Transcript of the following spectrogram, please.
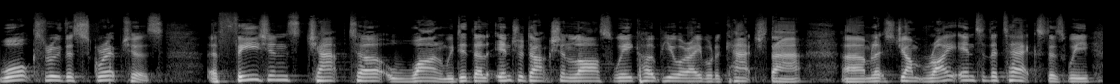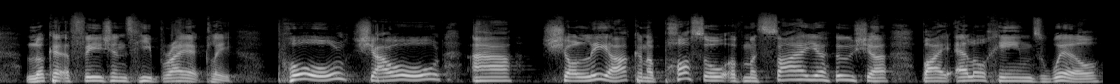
walk through the scriptures. Ephesians chapter 1. We did the introduction last week. Hope you were able to catch that. Um, let's jump right into the text as we look at Ephesians Hebraically. Paul, Shaul, our Sholiach, an apostle of Messiah Yahusha by Elohim's will,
